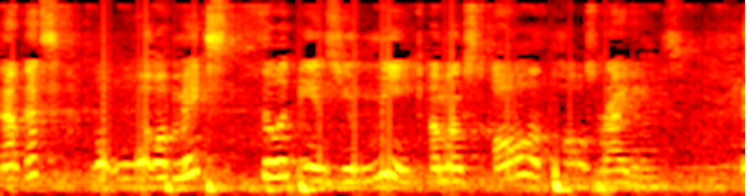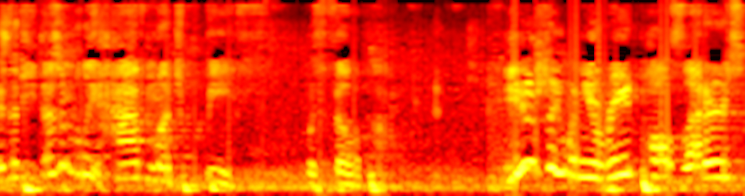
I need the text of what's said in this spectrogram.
Now, that's what, what makes Philippians unique amongst all of Paul's writings is that he doesn't really have much beef with Philippi. Usually, when you read Paul's letters,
